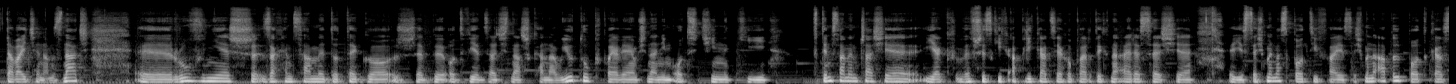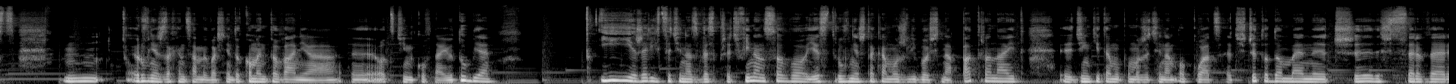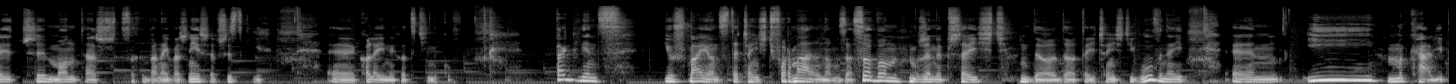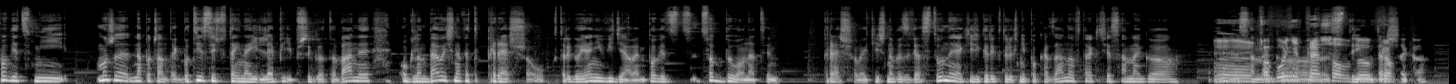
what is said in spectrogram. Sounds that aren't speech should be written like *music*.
dawajcie nam znać. E, również zachęcamy do tego, żeby odwiedzać nasz kanał YouTube. Pojawiają się na nim odcinki w tym samym czasie, jak we wszystkich aplikacjach opartych na RSS-ie, jesteśmy na Spotify, jesteśmy na Apple Podcasts. Mm, również zachęcamy właśnie do komentowania y, odcinków na YouTubie. I jeżeli chcecie nas wesprzeć finansowo, jest również taka możliwość na Patronite. Y, dzięki temu pomożecie nam opłacać czy to domeny, czy serwery, czy montaż, co chyba najważniejsze, wszystkich y, kolejnych odcinków. Tak więc już mając tę część formalną za sobą, możemy przejść do, do tej części głównej. I Mkali, powiedz mi, może na początek, bo ty jesteś tutaj najlepiej przygotowany. Oglądałeś nawet pre-show, którego ja nie widziałem. Powiedz, co było na tym pre-show? Jakieś nowe zwiastuny, jakieś gry, których nie pokazano w trakcie samego, mm, samego ogólnie pre-show był pro...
